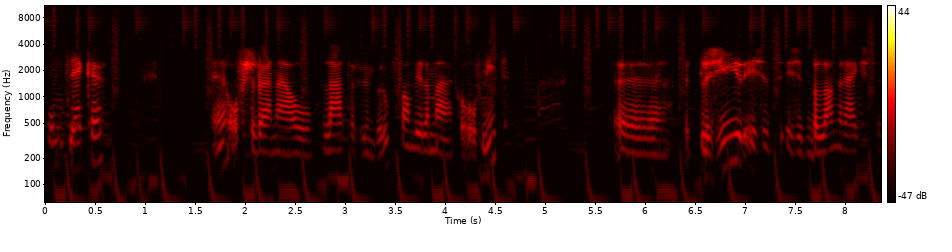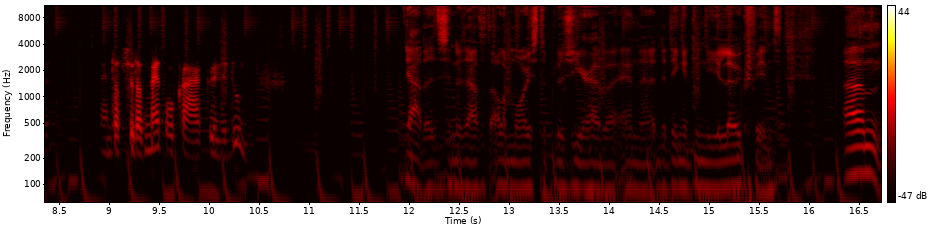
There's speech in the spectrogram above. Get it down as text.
ontdekken. Of ze daar nou later hun beroep van willen maken of niet. Eh, het plezier is het, is het belangrijkste. En dat ze dat met elkaar kunnen doen. Ja, dat is inderdaad het allermooiste plezier hebben en eh, de dingen doen die je leuk vindt. Ehm,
